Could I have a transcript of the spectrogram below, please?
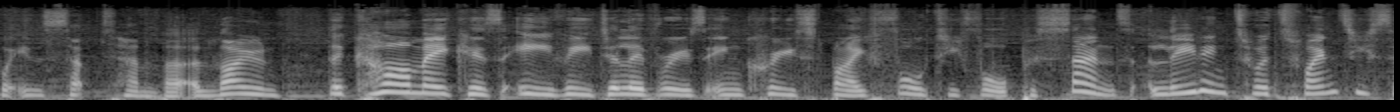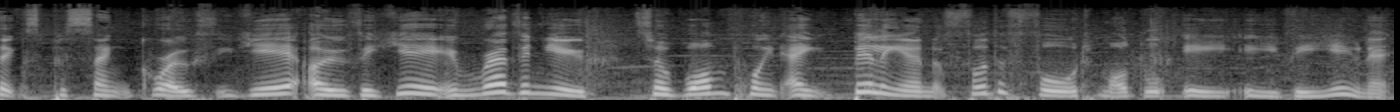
were in September alone. The carmaker's EV deliveries increased by 44%, leading to a 26% growth year over year in revenue to 1.8 billion for the Ford Model E EV unit.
